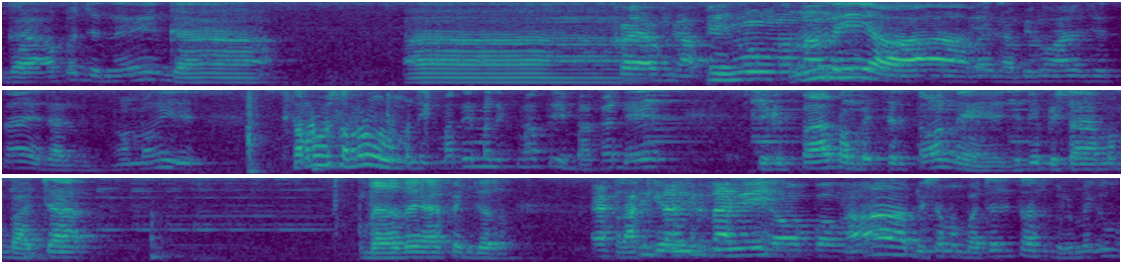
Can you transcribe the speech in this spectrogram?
enggak apa jenenge enggak eh kayak nggak bingung Hmm, sama iya, kayak gak bingung alur cerita dan ngomongnya seru-seru, menikmati menikmati. Bahkan dia sedikit paham sampai ceritanya, jadi bisa membaca dari Avenger Eh, terakhir ini, ah bisa membaca cerita sebelumnya. Itu,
